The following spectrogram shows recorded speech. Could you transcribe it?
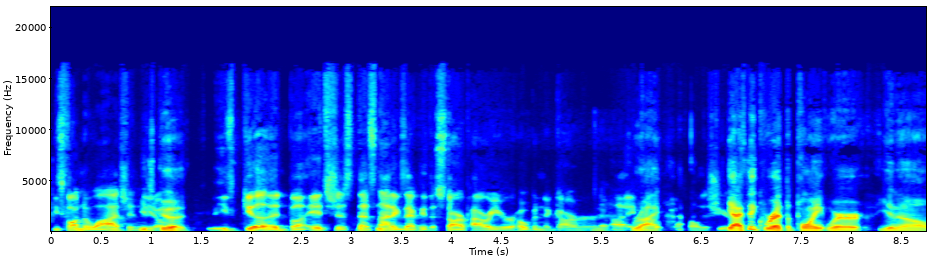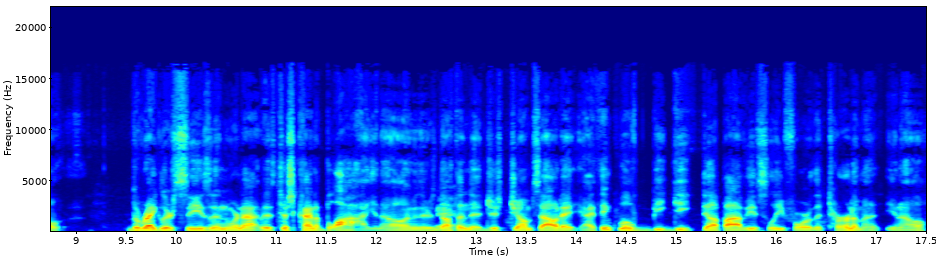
he's fun to watch, and he's you know, good. He's good, but it's just that's not exactly the star power you were hoping to garner uh, right this year. Yeah, I think we're at the point where you know the regular season we're not. It's just kind of blah. You know, I mean, there's Yeah. nothing that just jumps out at you. I think we'll be geeked up, obviously, for the tournament. You know,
